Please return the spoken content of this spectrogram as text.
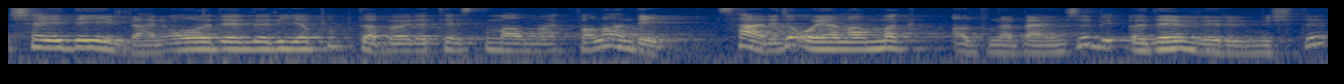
şey değildi. Hani o ödevleri yapıp da böyle teslim almak falan değil. Sadece oyalanmak adına bence bir ödev verilmişti.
